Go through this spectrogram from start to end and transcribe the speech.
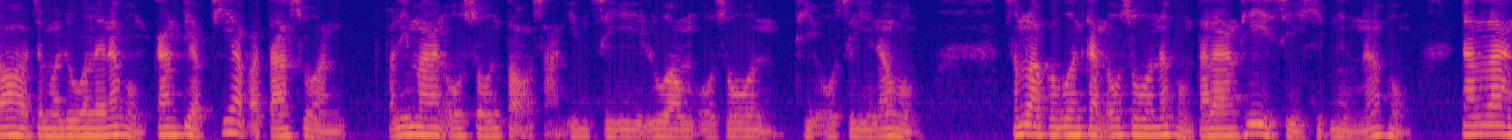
ก็จะมาดูกันเลยนะผม การเปรียบเทียบอัตราส่วนปริมาณโอโซนต่อสารอินทรีย์ รวมโอโซน TOC นะครับผมสำหรับกระบวนการโอโซนนะผมตารางที่4ขีดหนึ่งนะครับผมด้านล่าง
